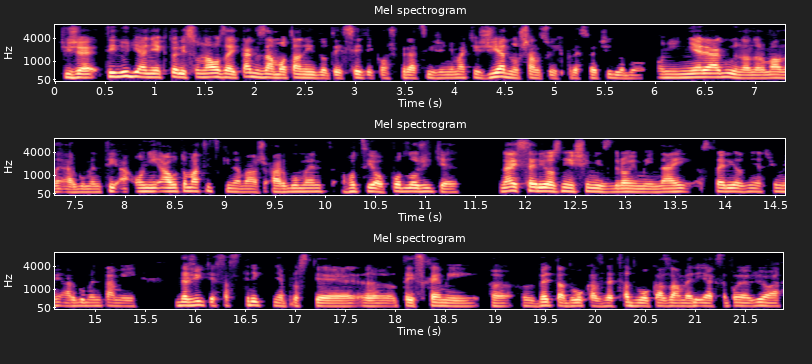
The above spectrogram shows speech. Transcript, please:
Čiže tí ľudia niektorí sú naozaj tak zamotaní do tej siete konšpirácií, že nemáte žiadnu šancu ich presvedčiť, lebo oni nereagujú na normálne argumenty a oni automaticky na váš argument, hoci ho podložíte najserióznejšími zdrojmi, najserióznejšími argumentami, držíte sa striktne proste uh, tej schémy uh, veta, dôkaz, veta, dôkaz v Amerike, ak sa používa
